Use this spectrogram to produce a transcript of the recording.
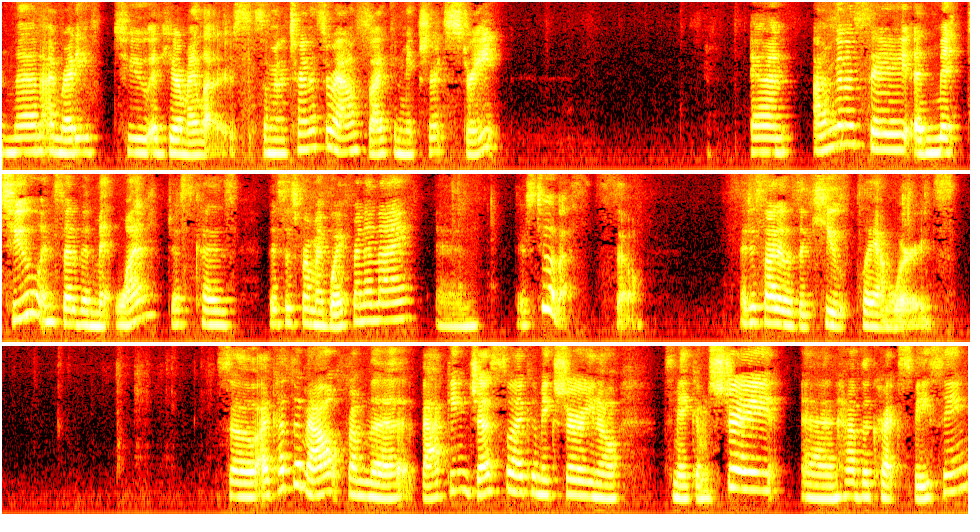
And then I'm ready to adhere my letters. So I'm going to turn this around so I can make sure it's straight. And I'm going to say admit two instead of admit one, just because this is for my boyfriend and I, and there's two of us. So I just thought it was a cute play on words. So I cut them out from the backing just so I could make sure, you know, to make them straight and have the correct spacing.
